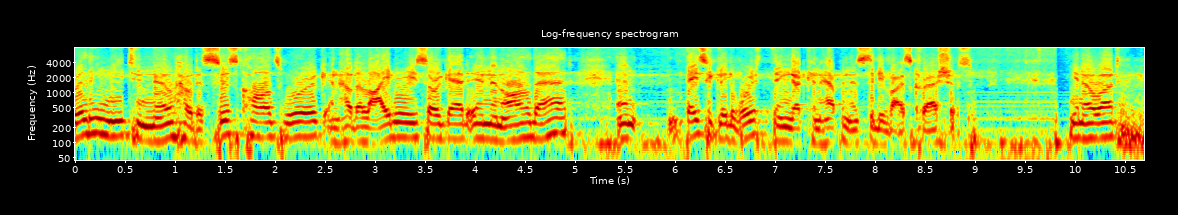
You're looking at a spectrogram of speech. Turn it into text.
really need to know how the syscalls work and how the libraries are get in and all that. And basically the worst thing that can happen is the device crashes. You know what?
